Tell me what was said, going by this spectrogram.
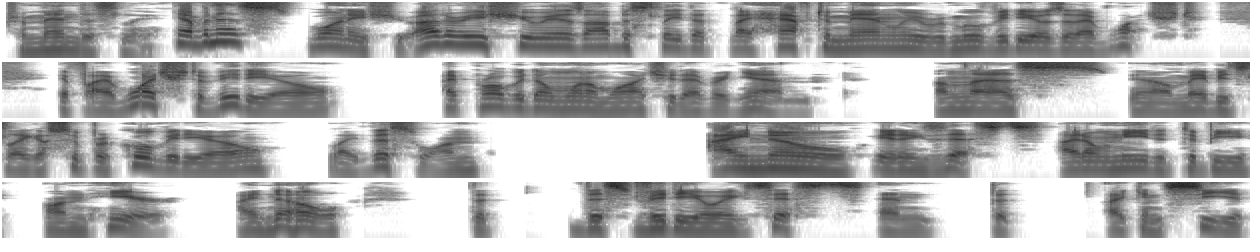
tremendously. Yeah, but that's one issue. Other issue is obviously that I have to manually remove videos that I've watched. If I watched a video, I probably don't want to watch it ever again. Unless, you know, maybe it's like a super cool video, like this one. I know it exists. I don't need it to be on here. I know this video exists and that I can see it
